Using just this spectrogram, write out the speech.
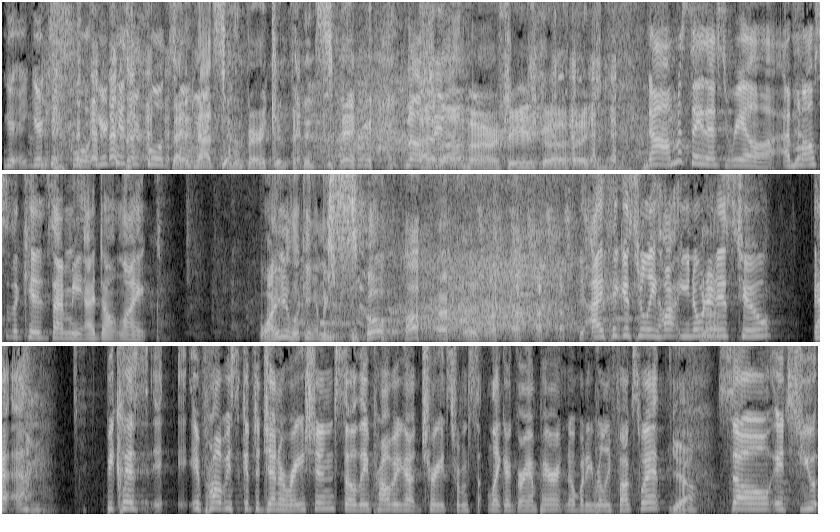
Your, your kid's cool. Your kids are cool too. That did not right? sound very convincing. No, I she love her. She's good. No, I'm gonna say that's real. Uh, Most of the kids I meet, I don't like. Why are you looking at me so hard? I think it's really hard. You know what it Yeah. is too, Uh, because it, it probably skipped a generation, so they probably got traits from like a grandparent nobody really fucks with. Yeah. So it's you.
